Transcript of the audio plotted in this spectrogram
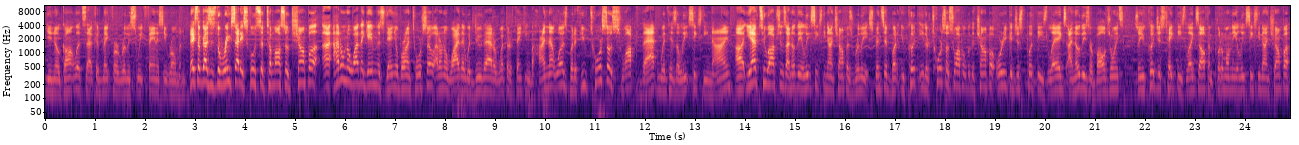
you know, gauntlets. That could make for a really sweet fantasy Roman. Next up, guys, is the ringside exclusive Tommaso Ciampa. I, I don't know why they gave him this Daniel Bryan torso. I don't know why they would do that or what their thinking behind that was, but if you torso swapped that with his Elite 69, uh, you have two options. I know the Elite 69 Ciampa is really expensive, but you could either torso swap it with the Ciampa, or you could just put these legs. I know these are ball joints, so you could just take these legs off and put them on the Elite 69 Ciampa.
